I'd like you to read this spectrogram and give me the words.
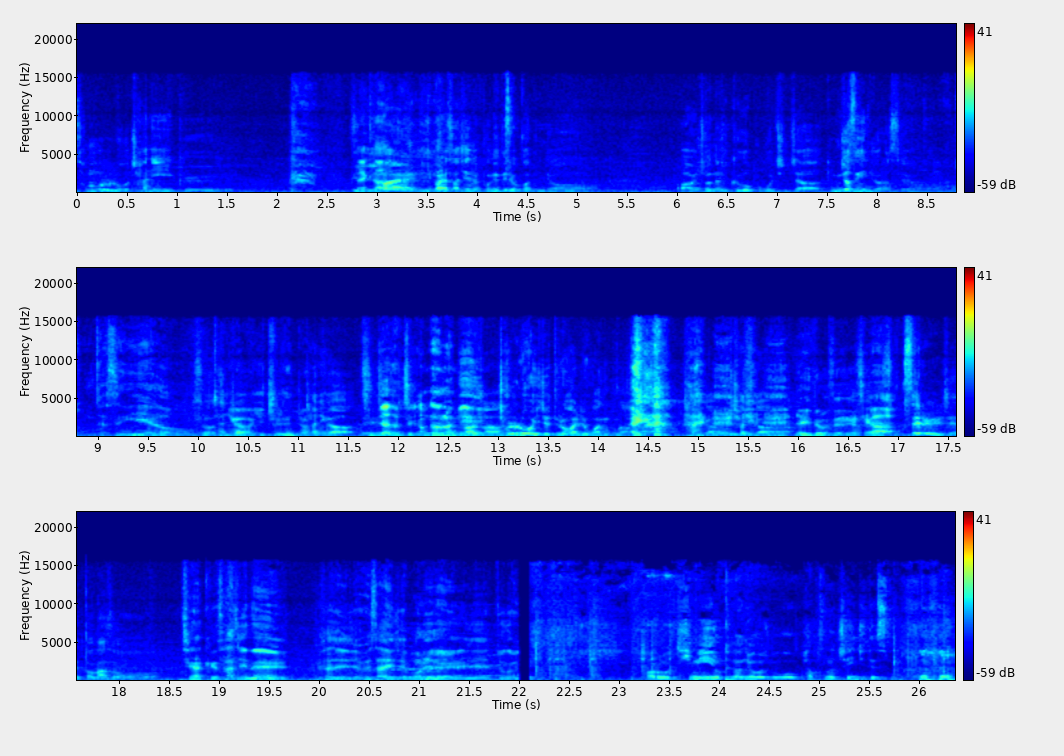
선물로 찬이 그, 그 셀카. 이발 이발 사진을 보내드렸거든요. 아 저는 그거 보고 진짜 동자승인 줄 알았어요. 자승이에요. 그래서 찬이가 진짜 유출된 줄 알았다 찬이가 네, 진짜 저 진짜 깜짝 놀란 게 맞아. 절로 이제 들어가려고 하는구나. 찬이가 찬이가 얘기 들어보세요. 제가 속세를 이제 떠나서 제가 그 사진을 그 사진 이제 회사에 이제 머리를 이제 조금 바로 팀이 이렇게 나뉘어가지고 파트너 체인지 됐습니다.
